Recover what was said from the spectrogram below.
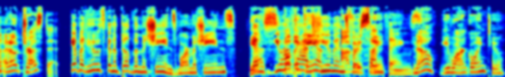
don't trust it. Yeah, but who's going to build the machines? More machines? Yes, You have they to have can, humans for some things. No, you aren't going to.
